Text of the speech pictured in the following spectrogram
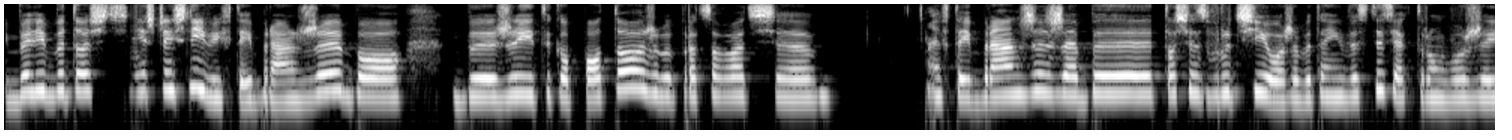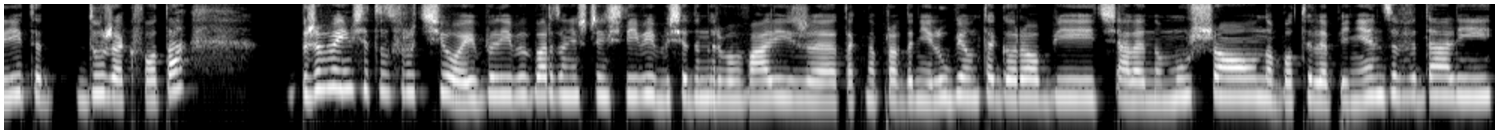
I byliby dość nieszczęśliwi w tej branży, bo by żyli tylko po to, żeby pracować e, w tej branży, żeby to się zwróciło, żeby ta inwestycja, którą włożyli, ta duża kwota, żeby im się to zwróciło i byliby bardzo nieszczęśliwi, by się denerwowali, że tak naprawdę nie lubią tego robić, ale no muszą, no bo tyle pieniędzy wydali.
